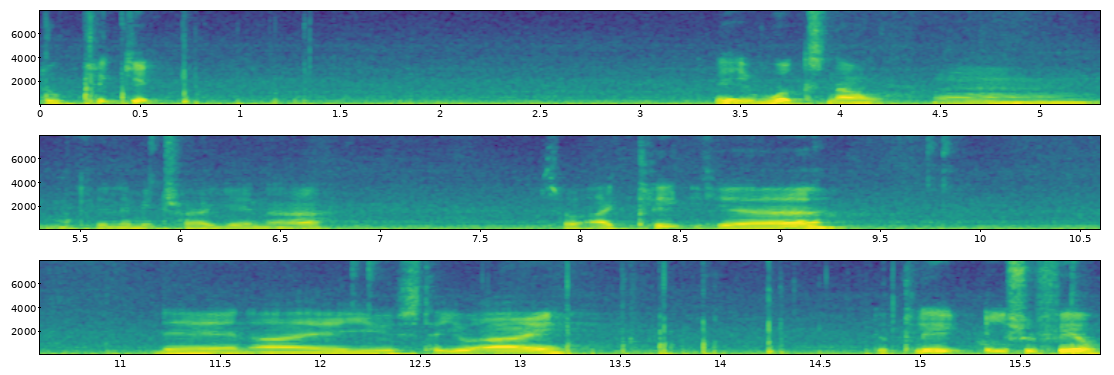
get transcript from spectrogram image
to click it hey, it works now. Hmm okay let me try again huh? so I click here. Then I use TagUI to click. Eh, it should fail.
